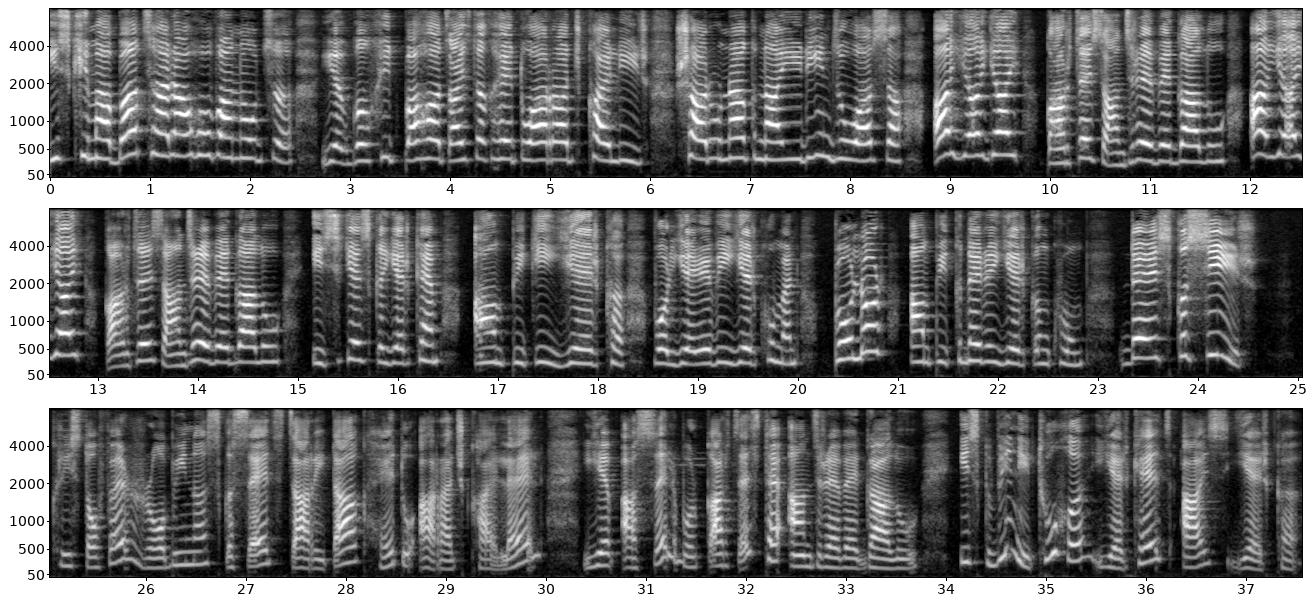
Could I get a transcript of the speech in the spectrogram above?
Իսկ հիմա բաց արա հովանոցը եւ գլխիդ պահած այստեղ հետ ու առաջ քայլիր, շարունակ նայիր ինձ ու ասա. «Այ այ այ, կարծես անձրև է գալու, այ այ այ, կարծես անձրև է գալու»։ Իսկ ես կերքեմ ամպիկի երգը, որ երևի երգում են բոլոր ամպիկները երկնքում։ Դե սկսիր։ Քրիստոֆեր Ռոբինը սկսեց ծառի տակ հետ ու առաջ քայլել եւ ասել, որ կարծես թե անձրև է գալու, իսկ Վինի Թուխը երգեց այս երգը.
